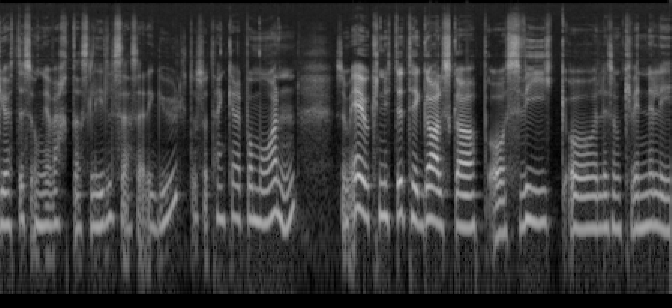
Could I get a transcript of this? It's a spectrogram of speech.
Goethes Unge Werthers lidelse så er det gult. Og så tenker jeg på månen, som er jo knyttet til galskap og svik og liksom kvinnelig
